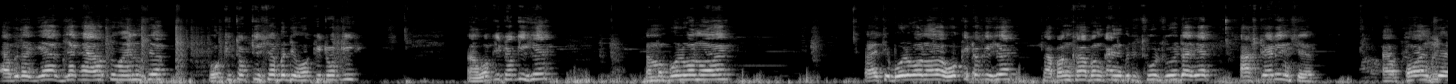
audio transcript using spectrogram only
આ બધા ગેસ જે કાંઈ આવતું હોય એનું છે. વોકી ટોકી છે બધી વોકી ટોકી આ વોકી ટોકી છે. આમાં બોલવાનું આવે. અહીંથી બોલવાનું આવે વોકી ટોકી છે. આ પંખા પંખાની બધી સુર સુવિધા છે. આ સ્ટેરિંગ છે. આ ફોન છે.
